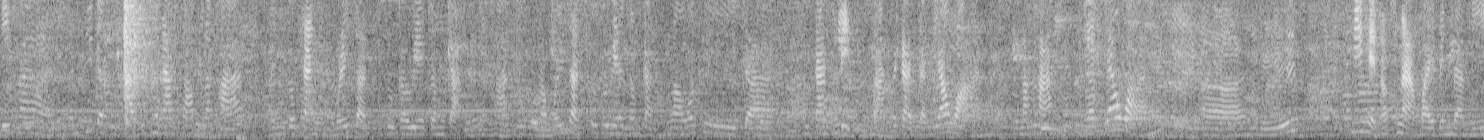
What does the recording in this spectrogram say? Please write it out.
วัสดีค่ะดิฉันชื่อกสิกาพิพนาทรัพย์นะคะ เป็นตัวแทนของบริษัทซูกาเวียจำกัดนะคะสำหรับบริษัทซูกาเวียจำกัดของเราก็คือจะทำการผลิตสารสกัดจากหญ้าหวานนะคะและหญ้าหวานหรือที่เห็นลักษณะใบเป็นแบบนี้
